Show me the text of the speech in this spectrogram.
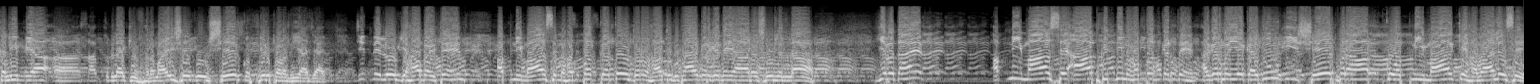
कलीम अ, साहब कबला की फरमाइश है कि उस शेर को फिर पढ़ दिया जाए। जितने लोग यहाँ बैठे हैं अपनी माँ से मोहब्बत करते हो दोनों हाथ उठा करके नहीं या रसूल अल्लाह ये बताएँ अपनी माँ से आप कितनी मोहब्बत करते हैं? अगर मैं ये कह दूँ कि शेर पर आपको अपनी माँ के हवाले से,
